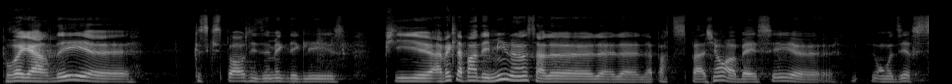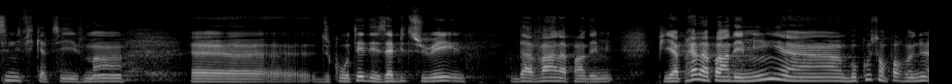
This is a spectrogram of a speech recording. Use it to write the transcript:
pour regarder euh, qu'est-ce qui se passe, les émecs d'église. Puis avec la pandémie, là, ça, la participation a baissé, on va dire, significativement du côté des habitués d'avant la pandémie. Puis après la pandémie, euh, beaucoup ne sont pas revenus.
